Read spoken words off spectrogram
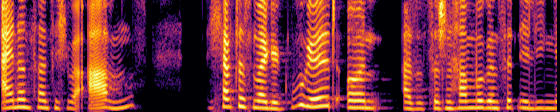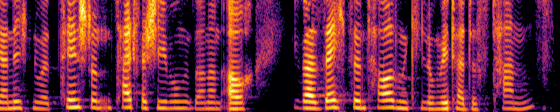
21 Uhr abends. Ich habe das mal gegoogelt und also zwischen Hamburg und Sydney liegen ja nicht nur 10 Stunden Zeitverschiebung, sondern auch über 16.000 Kilometer Distanz.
